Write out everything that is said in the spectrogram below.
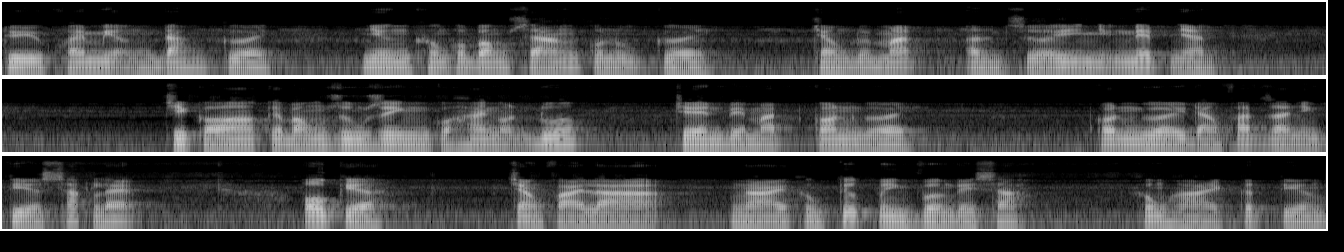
Tuy khóe miệng đang cười, Nhưng không có bóng sáng của nụ cười. Trong đôi mắt ẩn dưới những nếp nhăn, Chỉ có cái bóng rung rinh của hai ngọn đuốc Trên bề mặt con người. Con người đang phát ra những tia sắc lẹm. Ô kìa, Chẳng phải là Ngài không tước minh vương đây sao? Không hài cất tiếng.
